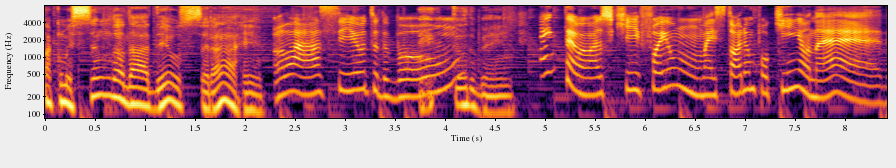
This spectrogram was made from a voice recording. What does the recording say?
tá começando a dar adeus, será, Rê? Olá, Sil, tudo bom? Tudo bem. Então, eu acho que foi uma história um pouquinho, né?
